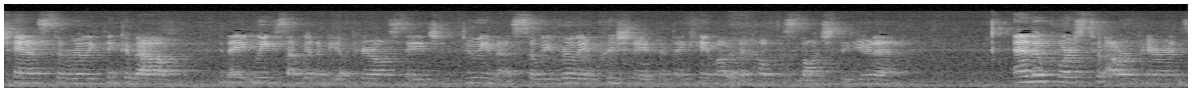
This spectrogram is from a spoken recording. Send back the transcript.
chance to really think about, in eight weeks, I'm gonna be up here on stage doing this, so we really appreciate that they came up and helped us launch the unit. And of course, to our parents,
